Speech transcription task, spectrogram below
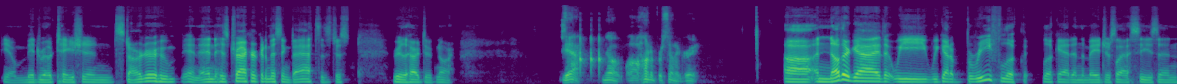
you know mid rotation starter who and and his track record of missing bats is just really hard to ignore. Yeah, no, 100% agree. Uh, another guy that we we got a brief look look at in the majors last season,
